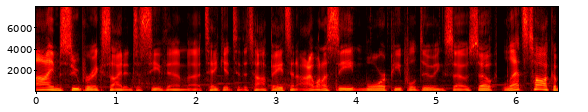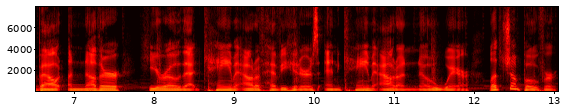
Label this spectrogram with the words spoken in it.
I'm super excited to see them uh, take it to the top eights, and I want to see more people doing so. So let's talk about another hero that came out of heavy hitters and came out of nowhere. Let's jump over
